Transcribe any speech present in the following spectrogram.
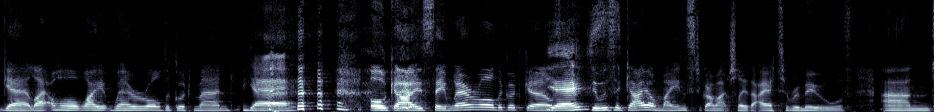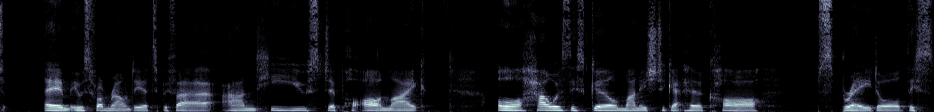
Yeah, like oh, why? Where are all the good men? Yeah, or guys saying, Where are all the good girls? Yes. There was a guy on my Instagram actually that I had to remove, and um, he was from round here, to be fair, and he used to put on, like, Oh, how has this girl managed to get her car sprayed or this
